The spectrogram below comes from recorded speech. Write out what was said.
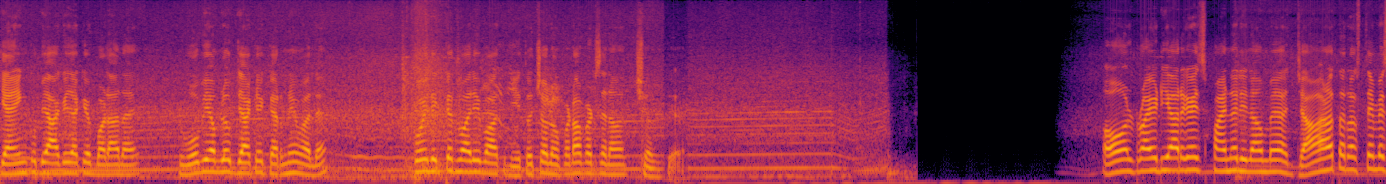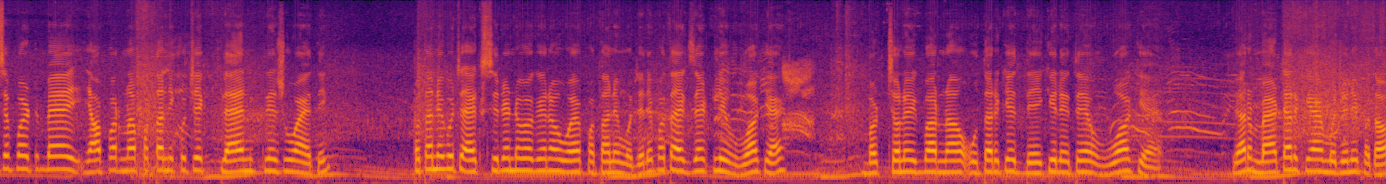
गैंग को भी आगे जाके बढ़ाना है। तो वो भी हम लोग जाके करने वाले हैं। कोई दिक्कत वाली बात नहीं तो चलो, फटाफट से ना चलते हैं। ऑल राइट यार गाइस फाइनली ना मैं जा रहा था रास्ते में से बट मैं यहाँ पर ना पता नहीं कुछ एक प्लान क्रैश हुआ आई थिंक पता नहीं कुछ एक्सीडेंट वगैरह हुआ है, पता नहीं, मुझे नहीं पता एग्जैक्टली हुआ क्या है बट चलो एक बार ना उतर के देख ही लेते हैं, हुआ क्या है। यार मैटर क्या है, मुझे नहीं पता।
